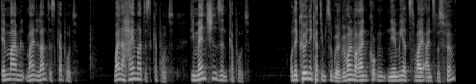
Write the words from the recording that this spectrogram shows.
in meinem, mein Land ist kaputt. Meine Heimat ist kaputt. Die Menschen sind kaputt. Und der König hat ihm zugehört. Wir wollen mal reingucken, Nehemiah 2, 1 bis 5.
